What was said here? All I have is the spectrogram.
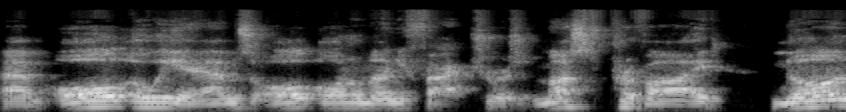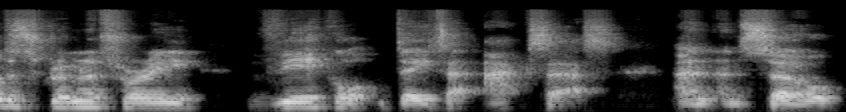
um, all OEMs, all auto manufacturers must provide non-discriminatory vehicle data access. And, and so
